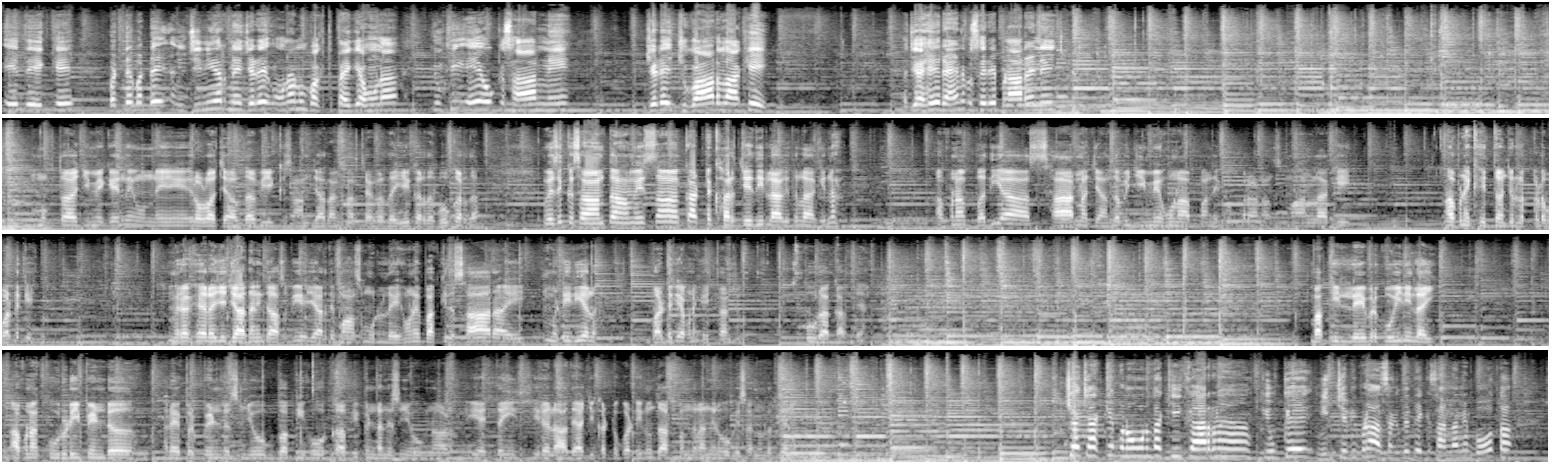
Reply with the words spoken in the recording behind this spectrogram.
ਇਹ ਦੇਖ ਕੇ ਵੱਡੇ ਵੱਡੇ ਇੰਜੀਨੀਅਰ ਨੇ ਜਿਹੜੇ ਉਹਨਾਂ ਨੂੰ ਵਕਤ ਪੈ ਗਿਆ ਹੋਣਾ, ਕਿਉਂਕਿ ਇਹ ਉਹ ਕਿਸਾਨ ਨੇ ਜਿਹੜੇ ਜੁਗਾੜ ਲਾ ਕੇ ਅਜਿਹੇ ਰਹਿਣ ਬਸੇਰੇ ਬਣਾ ਰਹੇ ਨੇ। ਮੁਕਤਾ ਜਿਵੇਂ ਕਹਿੰਦੇ ਉਹਨੇ ਰੌਲਾ ਚੱਲਦਾ ਵੀ ਕਿਸਾਨ ਜ਼ਿਆਦਾ ਖਰਚਾ ਕਰਦਾ, ਇਹ ਕਰਦਾ, ਉਹ ਕਰਦਾ। ਵੈਸੇ ਕਿਸਾਨ ਤਾਂ ਹਮੇਸ਼ਾ ਘੱਟ ਖਰਚੇ ਦੀ ਲਾਗਤ ਲਾ ਕੇ ਨਾ ਆਪਣਾ ਵਧੀਆ ਸਾਰਨਾ ਚਾਹੁੰਦਾ ਵੀ ਜਿਵੇਂ ਹੁਣ ਆਪਾਂ ਦੇਖੋ ਪੁਰਾਣਾ ਸਮਾਨ ਲਾ ਕੇ ਆਪਣੇ ਖੇਤਾਂ 'ਚੋਂ ਲੱਕੜ ਵੱਢ ਕੇ। ਮੇਰਾ ਖਿਆਲ ਹੈ ਜੇ ਜ਼ਿਆਦਾ ਨਹੀਂ 10 20 ਹਜ਼ਾਰ ਦੇ ਬਾਂਸ ਮੁੱਲ ਲਏ ਹੋਣੇ, ਬਾਕੀ ਤਾਂ ਸਾਰਾ ਇਹ ਮਟੀਰੀਅਲ ਵੱਢ ਕੇ ਆਪਣੇ ਖੇਤਾਂ 'ਚੋਂ ਪੂਰਾ ਕਰਦੇ ਆ। ਬਾਕੀ ਲੇਬਰ ਕੋਈ ਨਹੀਂ ਲਾਈ। ਆਪਣਾ ਕੂਰੜੀ ਪਿੰਡ, ਰੈਪਰ ਪਿੰਡ ਸੰਯੋਗ, ਬਾਕੀ ਹੋਰ ਕਾਫੀ ਪਿੰਡਾਂ ਦੇ ਸੰਯੋਗ ਨਾਲ ਇਹ ਇਦਾਂ ਹੀ ਸਿਰੇ ਲਾ ਦਿਆ। ਅੱਜ ਘੱਟੋ ਘੱਟ ਇਹਨੂੰ 10-15 ਦਿਨ ਹੋ ਗਏ ਸਾਨੂੰ ਲੱਗਿਆ ਨੂੰ। ਉੱਚਾ ਚੱਕ ਕੇ ਬਣਾਉਣ ਦਾ ਕੀ ਕਾਰਨ? ਕਿਉਂਕਿ ਨੀਚੇ ਵੀ ਬਣਾ ਸਕਦੇ ਤੇ ਕਿਸਾਨਾਂ ਨੇ ਬਹੁਤ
